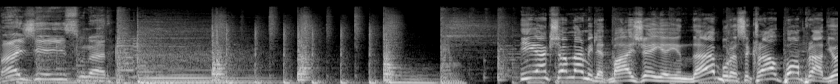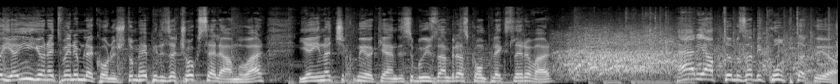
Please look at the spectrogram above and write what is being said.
Bajje'yi sunar. İyi akşamlar millet. Bay J yayında. Burası Kral Pop Radyo. Yayın yönetmenimle konuştum. Hepinize çok selamı var. Yayına çıkmıyor kendisi. Bu yüzden biraz kompleksleri var. Her yaptığımıza bir kulp takıyor.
